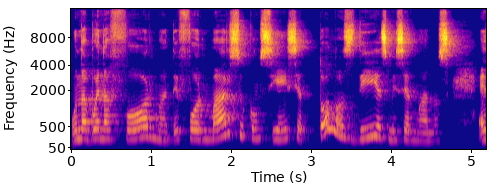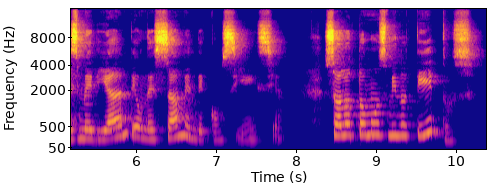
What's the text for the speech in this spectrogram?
Una buena forma de formar su conciencia todos los días, mis hermanos, es mediante un examen de conciencia. Solo toma unos minutitos.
